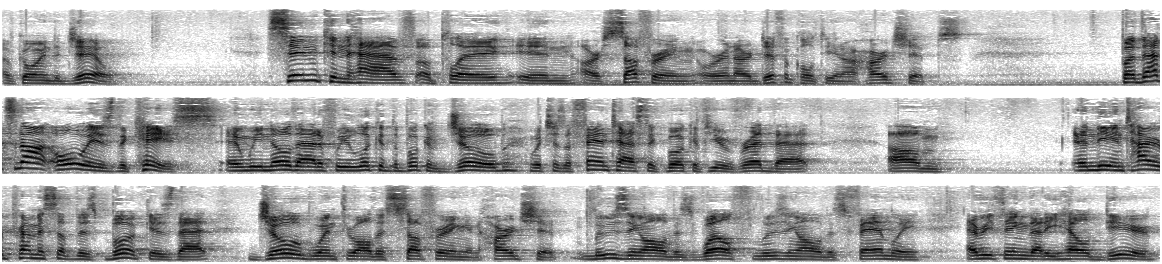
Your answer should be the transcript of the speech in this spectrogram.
of going to jail. Sin can have a play in our suffering or in our difficulty and our hardships. But that's not always the case. And we know that if we look at the book of Job, which is a fantastic book if you have read that. Um, and the entire premise of this book is that Job went through all this suffering and hardship, losing all of his wealth, losing all of his family, everything that he held dear.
